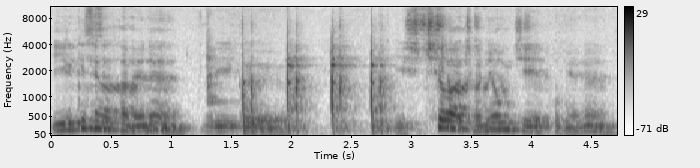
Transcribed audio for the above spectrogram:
이렇게 생각하면은 우리 그이 수채화 전용지에 보면은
